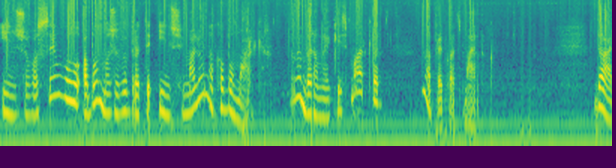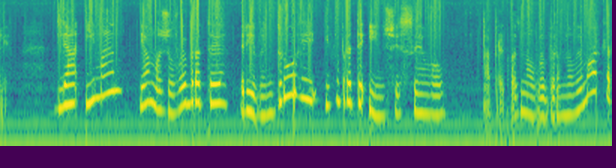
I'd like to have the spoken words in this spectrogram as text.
іншого символу, або можу вибрати інший малюнок або маркер. Виберемо якийсь маркер, наприклад, смайлик. Далі. Для імен я можу вибрати рівень другий і вибрати інший символ. Наприклад, знову виберемо новий маркер.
